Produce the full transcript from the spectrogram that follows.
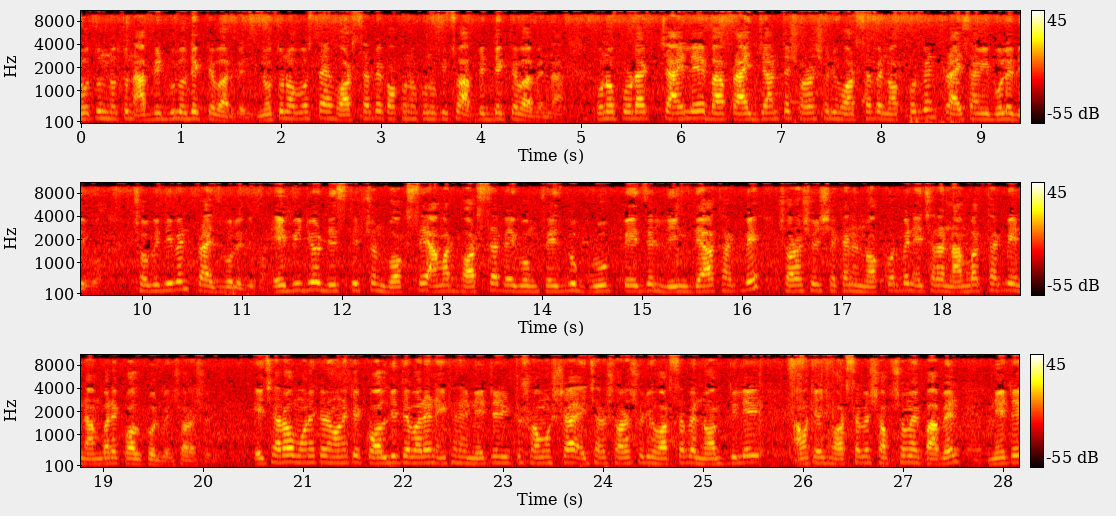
নতুন নতুন আপডেটগুলো দেখতে পারবেন। নতুন অবস্থায় হোয়াটসঅ্যাপে কখনো কোনো কিছু আপডেট দেখতে পাবেন না। কোনো প্রোডাক্ট চাইলে বা প্রাইস জানতে সরাসরি হোয়াটসঅ্যাপে নক করবেন প্রাইস আমি বলে দিব। ছবি দিবেন প্রাইস বলে দিব। এই ভিডিওর ডিসক্রিপশন বক্সে আমার হোয়াটসঅ্যাপ এবং ফেসবুক গ্রুপ পেজের লিংক দেওয়া থাকবে। সরাসরি সেখানে নক করবেন, এছাড়া নাম্বার থাকবে, এই নাম্বারে কল করবেন সরাসরি। এছাড়াও মনে করেন অনেকে কল দিতে পারেন, এখানে নেটের একটু সমস্যা, এছাড়া সরাসরি হোয়াটসঅ্যাপে নক দিলে আমাকে হোয়াটসঅ্যাপে সবসময় পাবেন নেটে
